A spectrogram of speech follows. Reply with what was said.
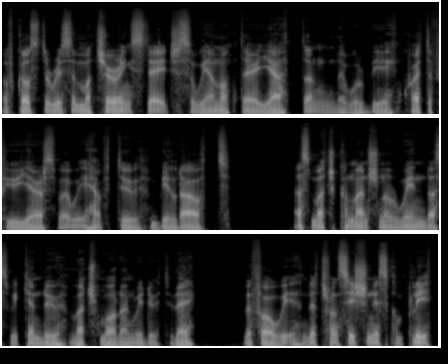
of course, there is a maturing stage, so we are not there yet. And there will be quite a few years where we have to build out as much conventional wind as we can do, much more than we do today, before we, the transition is complete.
